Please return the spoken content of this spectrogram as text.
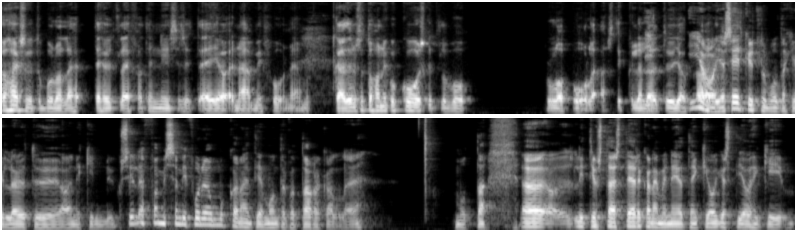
80-luvulla tehdyt leffat, niin niissä sitten ei ole enää Mifune. Mutta käytännössä tuohon niin 60-luvun lopulle asti kyllä löytyy joka. Joo, ja 70-luvultakin löytyy ainakin yksi leffa, missä Mifune on mukana, en tiedä montako tarkalleen. Mutta äh, liittyykö tämä sterkaneminen jotenkin oikeasti joihinkin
